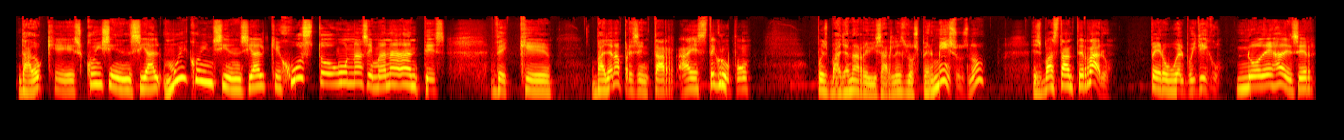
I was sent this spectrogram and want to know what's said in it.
dado que es coincidencial, muy coincidencial que justo una semana antes de que vayan a presentar a este grupo, pues vayan a revisarles los permisos, ¿no? Es bastante raro, pero vuelvo y digo, no deja de ser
